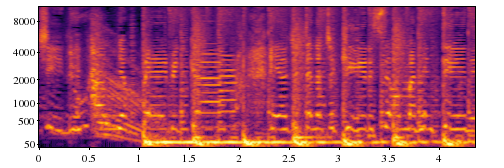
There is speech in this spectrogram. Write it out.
지루한 야 baby girl 헤어질 때난저 길에서만 흔든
